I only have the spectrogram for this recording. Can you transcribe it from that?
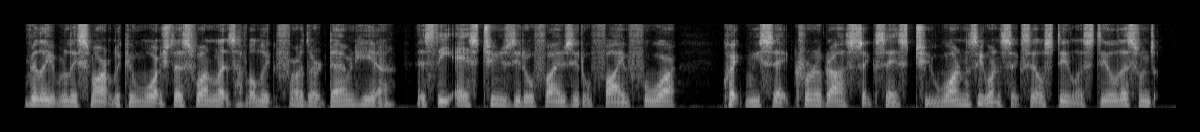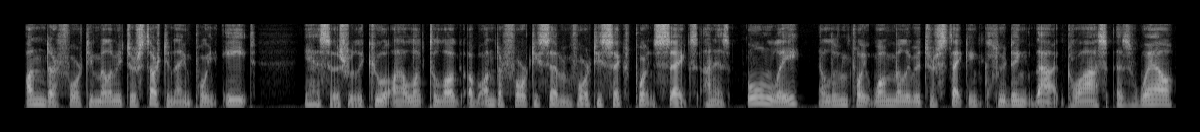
Really, really smart looking watch, this one. Let's have a look further down here. It's the S205054 Quick Reset Chronograph 6S21 Z16L stainless steel. This one's under 40 millimeters, 39.8. Yeah, so it's really cool. And a lug to lug of under 47, 46.6, and it's only 11.1 millimeters thick, including that glass as well.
